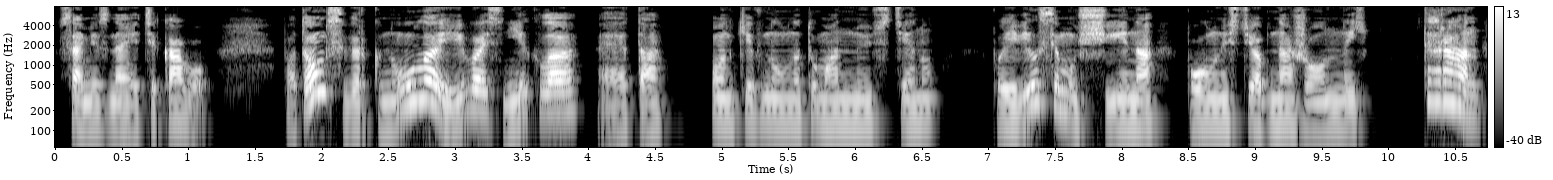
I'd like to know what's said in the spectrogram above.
сами знаете кого. Потом сверкнуло и возникло это». Он кивнул на туманную стену. Появился мужчина, полностью обнаженный. «Таран!»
